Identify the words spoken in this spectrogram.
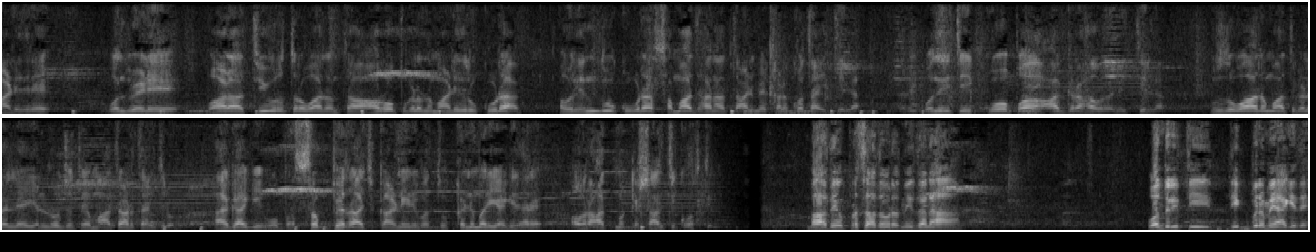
ಮಾಡಿದರೆ, ಒಂದು ವೇಳೆ ಬಹಳ ತೀವ್ರತರವಾದಂಥ ಆರೋಪಗಳನ್ನು ಮಾಡಿದರೂ ಕೂಡ ಅವರೆಂದೂ ಕೂಡ ಸಮಾಧಾನ ತಾಳ್ಮೆ ಕಳ್ಕೊತಾ ಇದ್ದಿಲ್ಲ. ಒಂದು ರೀತಿ ಕೋಪ, ಆಗ್ರಹ ಅವರಲ್ಲಿ ಇತ್ತಿಲ್ಲ ಮೃದುವಾದ ಮಾತುಗಳಲ್ಲೇ ಎಲ್ಲರ ಜೊತೆ ಮಾತಾಡ್ತಾ ಇದ್ದರು ಹಾಗಾಗಿ ಒಬ್ಬ ಸಭ್ಯ ರಾಜಕಾರಣಿ ಇವತ್ತು ಕಣ್ಮರೆಯಾಗಿದ್ದಾರೆ. ಅವರ ಆತ್ಮಕ್ಕೆ ಶಾಂತಿ ಕೋರ್ತೀನಿ. ಮಹಾದೇವ್ ಪ್ರಸಾದ್ ಅವರ ನಿಧನ ಒಂದು ರೀತಿ ದಿಗ್ಭ್ರಮೆ ಆಗಿದೆ.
